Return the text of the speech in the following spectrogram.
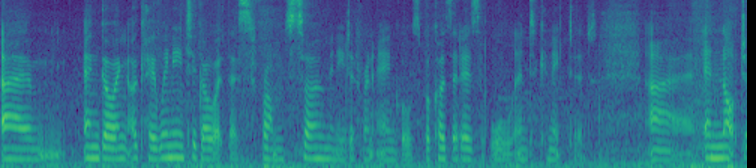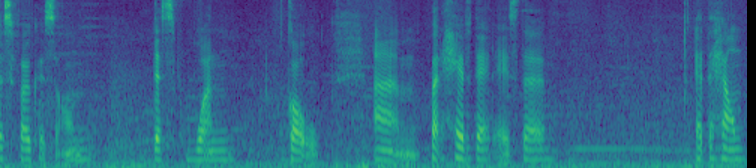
um, and going, okay, we need to go at this from so many different angles because it is all interconnected, uh, and not just focus on this one goal, um, but have that as the at the helm.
